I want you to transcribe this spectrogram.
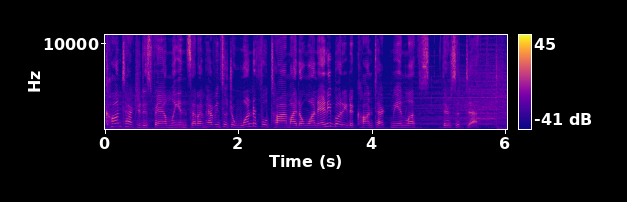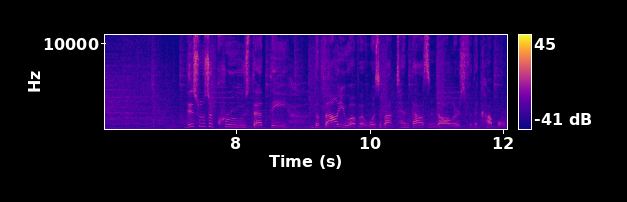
contacted his family and said, I'm having such a wonderful time, I don't want anybody to contact me unless there's a death. This was a cruise that the, the value of it was about $10,000 for the couple.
